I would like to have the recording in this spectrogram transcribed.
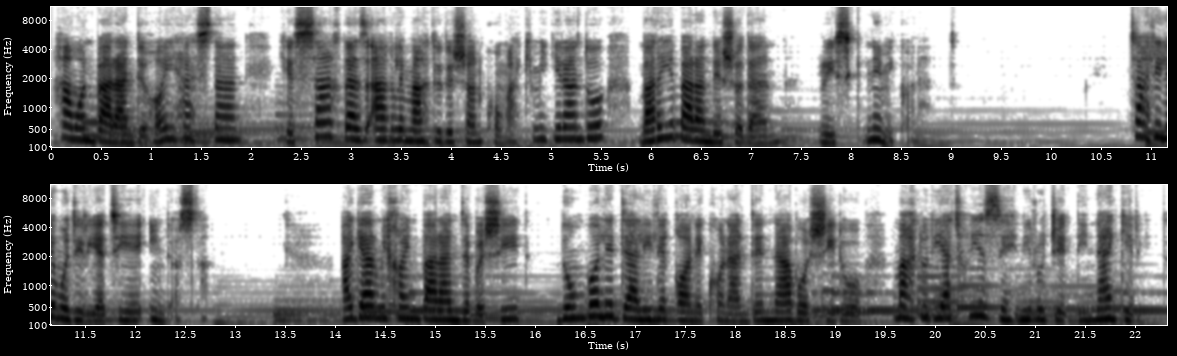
همان برنده هایی هستند که سخت از عقل محدودشان کمک می گیرند و برای برنده شدن ریسک نمی کنند. تحلیل مدیریتی این داستان اگر می‌خواین برنده باشید دنبال دلیل قانع کننده نباشید و محدودیت های ذهنی رو جدی نگیرید.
